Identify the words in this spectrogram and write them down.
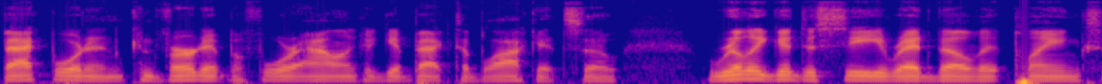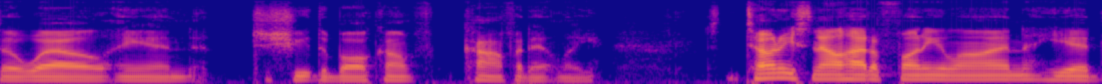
backboard and convert it before Allen could get back to block it. So really good to see Red Velvet playing so well and to shoot the ball conf- confidently. Tony Snell had a funny line. He had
